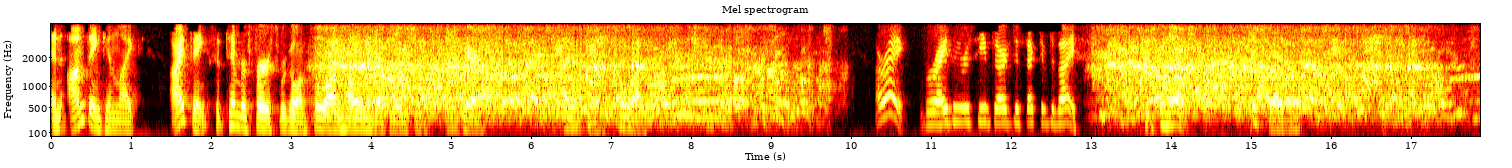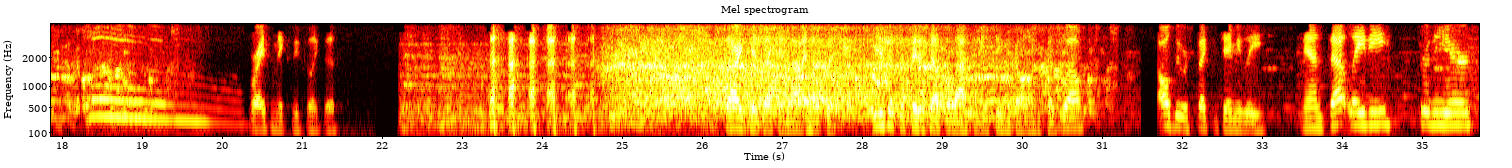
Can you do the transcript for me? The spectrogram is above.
and I'm thinking like I think September 1st we're going full on Halloween decorations. I don't care. I don't. Full on. All right. Verizon received our defective device. Good to know. Thanks, Verizon. Oh, Verizon makes me feel like this. Sorry, kids, I cannot help it. We just have to finish out the last of the theme song because, well, all due respect to Jamie Lee, man, that lady through the years.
